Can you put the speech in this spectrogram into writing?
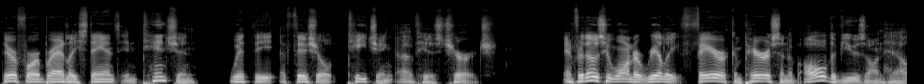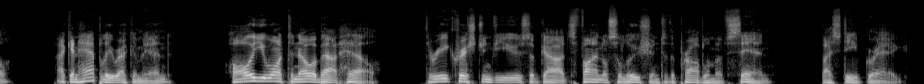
therefore, Bradley stands in tension with the official teaching of his church. And for those who want a really fair comparison of all the views on hell, I can happily recommend All You Want to Know About Hell Three Christian Views of God's Final Solution to the Problem of Sin by Steve Gregg.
